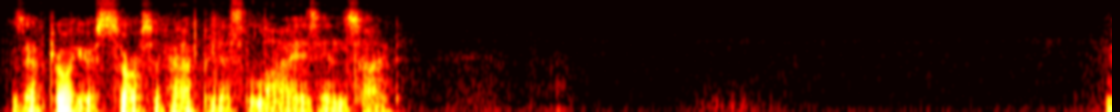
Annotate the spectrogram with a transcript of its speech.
because after all, your source of happiness lies inside. And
